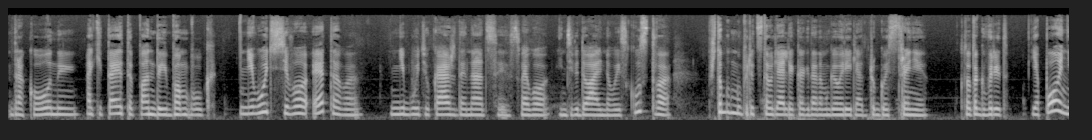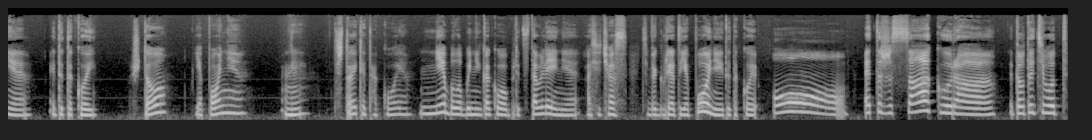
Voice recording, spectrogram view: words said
драконы. А Китай — это панда и бамбук. Не будь всего этого, не будь у каждой нации своего индивидуального искусства, что бы мы представляли, когда нам говорили о другой стране? Кто-то говорит «Япония», и ты такой «Что? Япония? М? Что это такое?» Не было бы никакого представления, а сейчас тебе говорят «Япония», и ты такой «О, это же сакура!» Это вот эти вот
